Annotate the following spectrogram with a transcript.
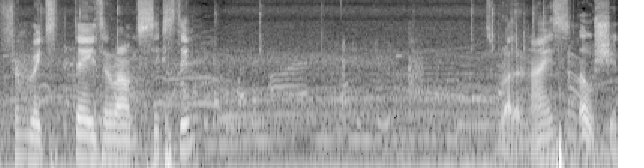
Frame rate stays around 60. It's rather nice. Oh shit.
